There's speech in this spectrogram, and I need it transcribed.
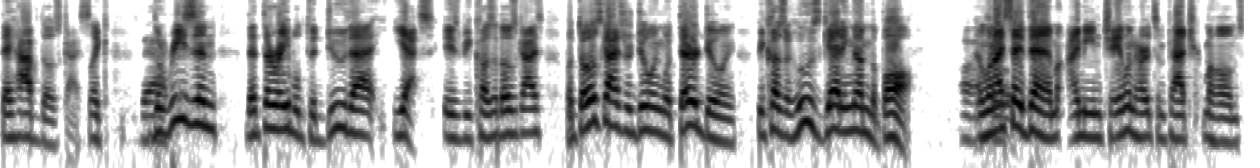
they have those guys? Like the reason that they're able to do that, yes, is because of those guys, but those guys are doing what they're doing because of who's getting them the ball. Oh, And when I say them, I mean Jalen Hurts and Patrick Mahomes,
